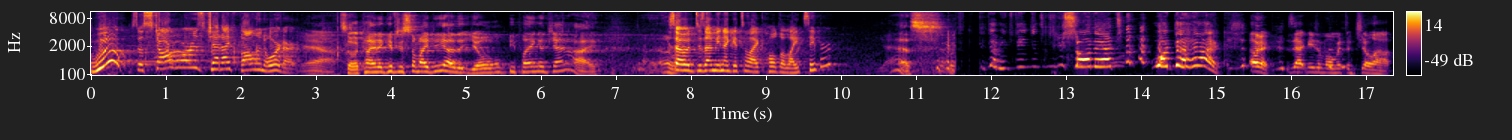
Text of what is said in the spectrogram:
Woo! So Star Wars Jedi Fallen Order. Yeah. So it kind of gives you some idea that you'll be playing a Jedi. So does that mean I get to like hold a lightsaber? Yes. I mean, you saw that? What the heck? Okay, Zach needs a moment to chill out.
